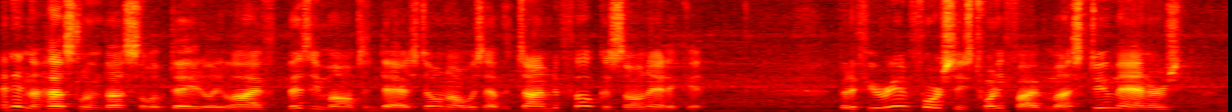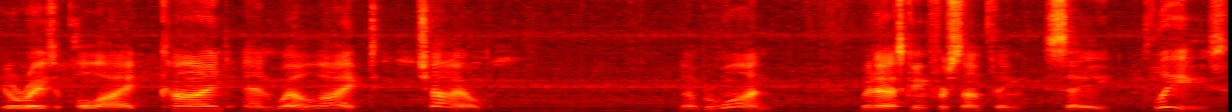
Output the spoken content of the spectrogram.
And in the hustle and bustle of daily life, busy moms and dads don't always have the time to focus on etiquette. But if you reinforce these 25 must-do manners, you'll raise a polite, kind, and well-liked child. Number one, when asking for something, say please.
